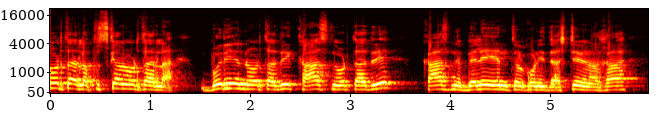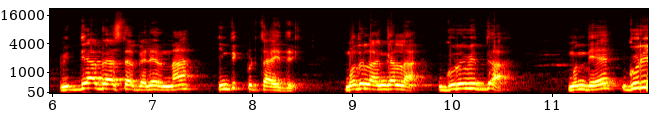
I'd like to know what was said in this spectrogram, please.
ನೋಡ್ತಾ ಇರಲ್ಲ ಪುಸ್ತಕ ನೋಡ್ತಾ ಇರಲ್ಲ ಬರೀ ಏನು ನೋಡ್ತಾ ಇದ್ರಿ ಕಾಸು ನೋಡ್ತಾ ಇದ್ರಿ ಕಾಸಿನ ಬೆಲೆ ಏನು ತಿಳ್ಕೊಂಡಿದ್ದೆ ಅಷ್ಟೇ ವಿನಃ ವಿದ್ಯಾಭ್ಯಾಸದ ಬೆಲೆಯನ್ನು ಹಿಂದಕ್ಕೆ ಬಿಡ್ತಾ ಇದ್ರಿ ಮೊದಲು ಹಂಗಲ್ಲ. ಗುರುವಿದ್ದ ಮುಂದೆ ಗುರಿ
